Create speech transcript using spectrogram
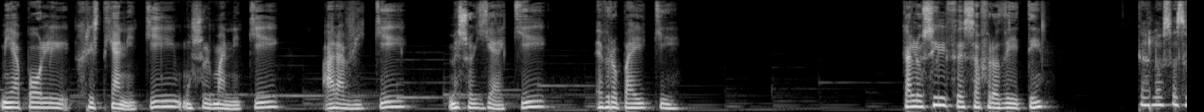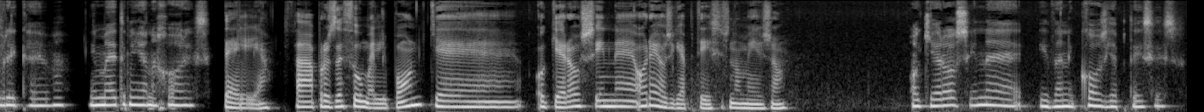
μία πόλη χριστιανική, μουσουλμανική, αραβική, μεσογειακή, ευρωπαϊκή. Καλώς ήλθες Αφροδίτη. Καλώς σας βρήκα Εύα. Είμαι έτοιμη για αναχώρηση. Τέλεια. Θα προσδεθούμε λοιπόν και ο καιρός είναι ωραίος για πτήσεις νομίζω. Ο καιρός είναι ιδανικός για πτήσεις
